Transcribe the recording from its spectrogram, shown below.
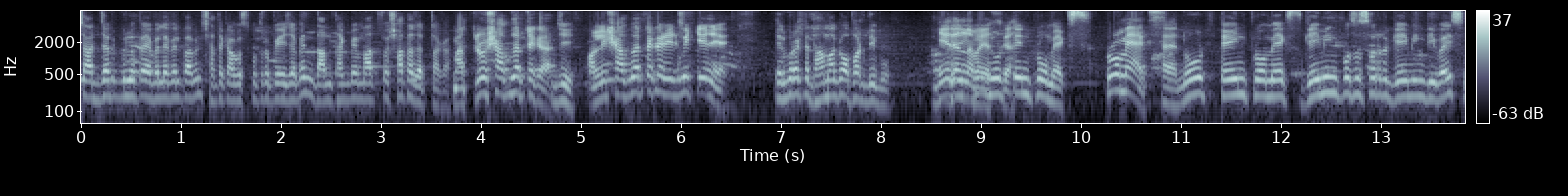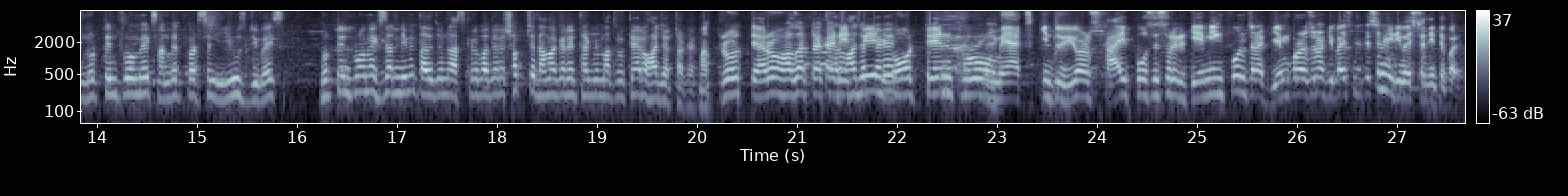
চার্জারগুলো অ্যাভেলেবেল পাবেন সাথে কাগজপত্র পেয়ে যাবেন দাম থাকবে মাত্র সাত হাজার টাকা। মাত্র সাত হাজার টাকা? জি। অনলি সাত হাজার টাকা রেডমি টেনে এরপর একটা ধামাকা অফার দিব। দিয়ে দেন না ভাই Note ten pro max pro max হ্যাঁ নোট প্রো ম্যাক্স গেমিং প্রসেসরের gaming device Note pro max hundred percent use device Note ten pro max যারা নেবেন তাদের জন্য আজকের বাজারে সবচেয়ে ধামাকা রেট থাকবে মাত্র তেরো হাজার টাকায়। মাত্র তেরো হাজার টাকা 13,000 রেডমি টাকায় নোট টেন প্রো ম্যাক্স কিন্তু ইয়ার হাই প্রসেসরের গেমিং ফোন যারা গেম করার জন্য ডিভাইস নিতেছেন এই ডিভাইসটা নিতে পারেন।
